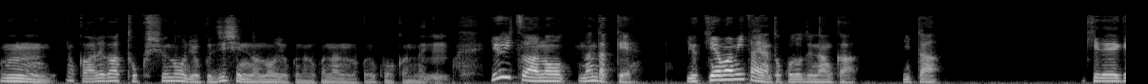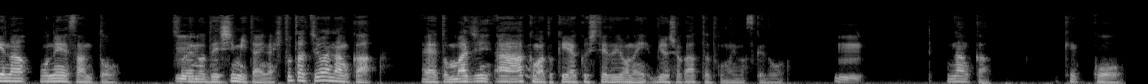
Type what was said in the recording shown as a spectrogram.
うん。なんかあれが特殊能力、自身の能力なのか何なのかよくわかんうないけど。ん。唯一あの、なんだっけ、雪山みたいなところでなんか、いた、綺麗げなお姉さんと、それの弟子みたいな人たちはなんか、えっ、と、魔人、あ、悪魔と契約してるような描写があったと思いますけど、うん。なんか、結構、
